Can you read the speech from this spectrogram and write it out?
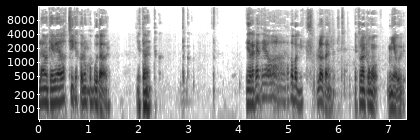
lado que había dos chicas con un computador. Y estaban. Y de repente, oh, como que explotan. Explotan como mi audio.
